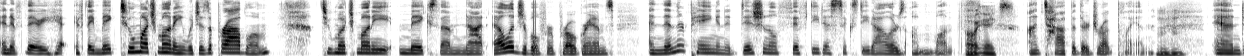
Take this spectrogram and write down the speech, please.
and if they ha- if they make too much money which is a problem too much money makes them not eligible for programs And then they're paying an additional 50 to $60 a month Oh yikes. on top of their drug plan. Mm-hmm. And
